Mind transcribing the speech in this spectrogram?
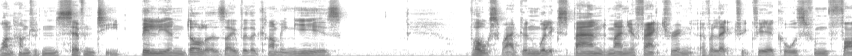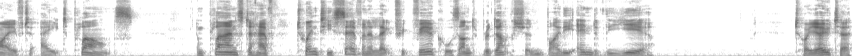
$170 billion over the coming years. Volkswagen will expand manufacturing of electric vehicles from five to eight plants and plans to have 27 electric vehicles under production by the end of the year. Toyota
